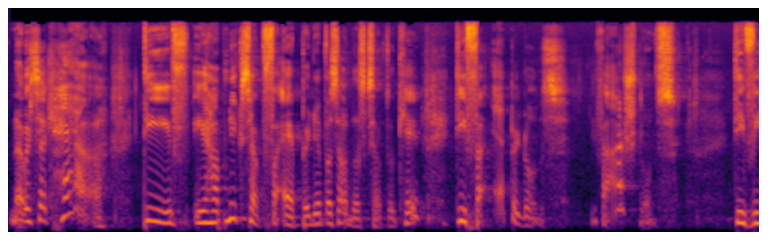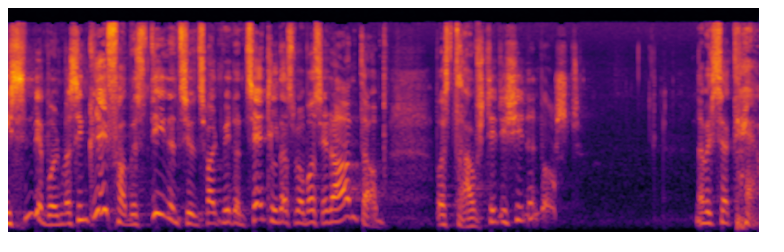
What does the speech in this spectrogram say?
dann habe ich gesagt, Herr, die, ich habe nicht gesagt veräppeln, ich habe was anderes gesagt, okay? Die veräppeln uns, die verarschen uns die wissen, wir wollen was im Griff haben. Jetzt dienen sie uns halt mit einem Zettel, dass wir was in der Hand haben. Was draufsteht, ist ihnen wurscht. Dann habe ich gesagt, Herr,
